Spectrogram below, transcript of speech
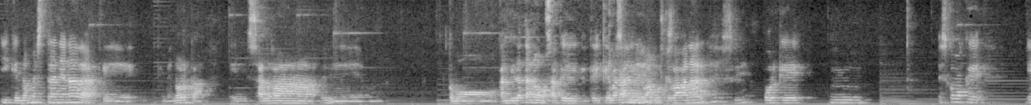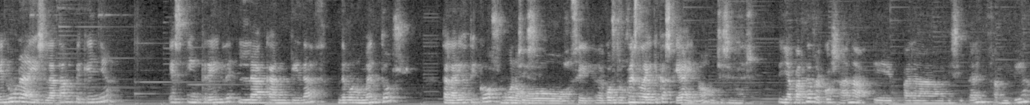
Y que no me extraña nada que, que Menorca eh, salga como candidata, no, o sea, que, que- que va a salir, vamos, que va a ganar, Sí. porque mm, es como que en una isla tan pequeña es increíble la cantidad de monumentos talayóticos, bueno, o sí, construcciones talayóticas que hay, ¿no? Muchísimos. Y aparte otra cosa, Ana, eh, para visitar en familia,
